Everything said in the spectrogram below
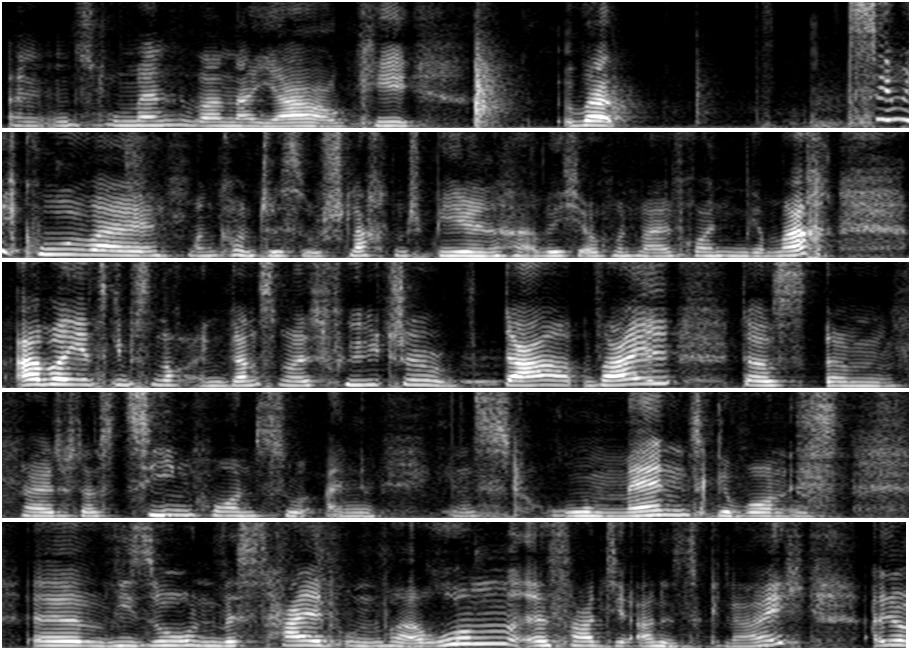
ein Instrument war. Naja, okay, war ziemlich cool, weil man konnte so Schlachten spielen, habe ich auch mit meinen Freunden gemacht. Aber jetzt gibt es noch ein ganz neues Feature, da, weil das ähm, halt das Ziegenhorn zu einem Instrument geworden ist. Äh, wieso und weshalb und warum, erfahrt ihr alles gleich. Also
